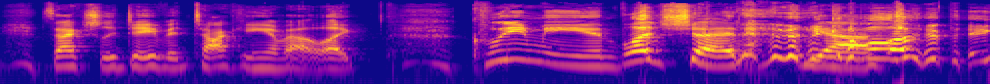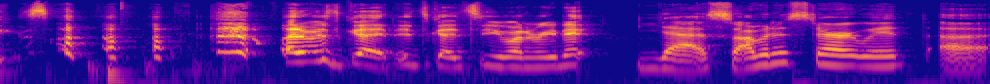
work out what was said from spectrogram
It's actually David talking about like clean me and bloodshed and a couple other things. but it was good. It's good. So you want to read it? Yes. So I'm going to start with uh,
